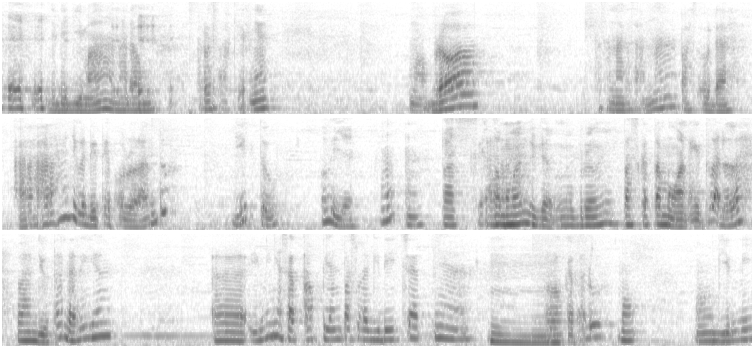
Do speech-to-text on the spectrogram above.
jadi gimana dong? Terus akhirnya ngobrol ke sana ke sana pas udah arah-arahnya juga di tiap obrolan tuh. Gitu. Oh iya, pas ketemuan juga ngobrolnya. pas ketemuan itu adalah lanjutan dari yang eh, ininya setup yang pas lagi di chatnya Hmm. kalau kata aduh mau mau gini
